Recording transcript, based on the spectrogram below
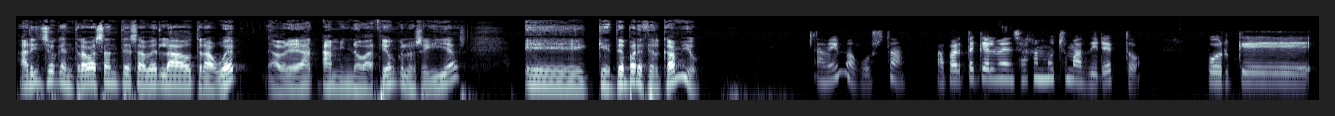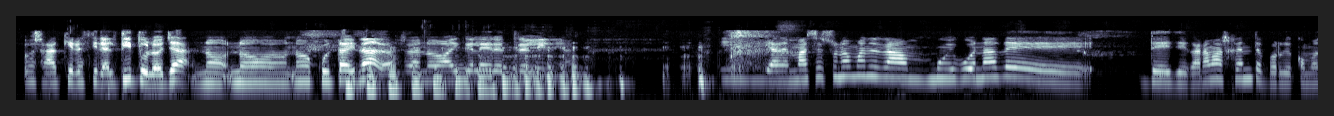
has dicho que entrabas antes a ver la otra web, a ver a, mi innovación, que lo seguías. Eh, ¿Qué te parece el cambio? A mí me gusta. Aparte que el mensaje es mucho más directo. Porque, o sea, quiero decir, el título ya, no, no, no ocultáis nada, o sea, no hay que leer entre líneas. Y además es una manera muy buena de, de llegar a más gente, porque como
